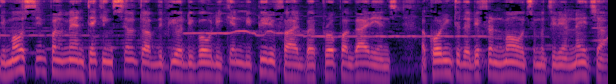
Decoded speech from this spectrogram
The most simple man taking shelter of the pure devotee can be purified by proper guidance according to the different modes of material nature.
